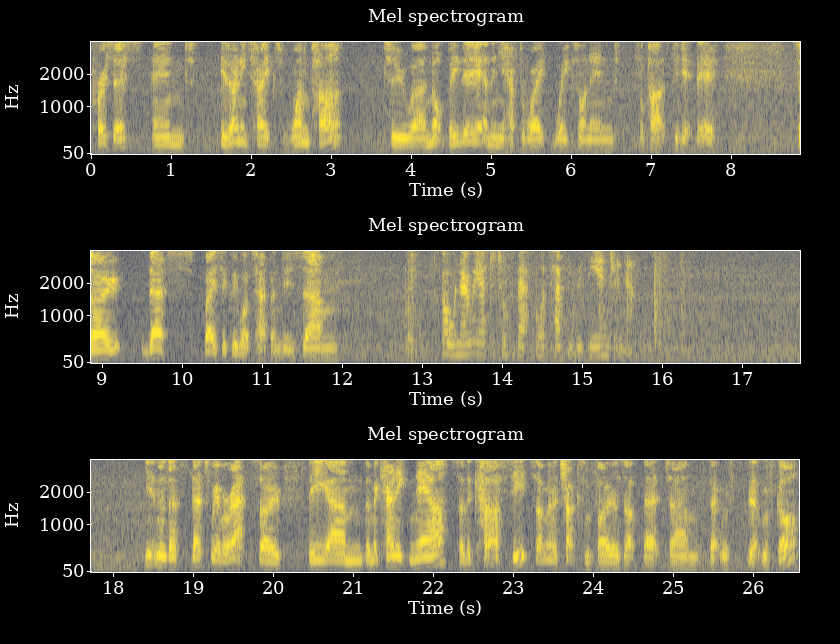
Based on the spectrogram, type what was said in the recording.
process, and it only takes one part to uh, not be there, and then you have to wait weeks on end for parts to get there. So that's basically what's happened. Is um, Oh no, we have to talk about what's happened with the engine now. Yeah, no, that's that's where we're at. So the um, the mechanic now, so the car sits. I'm going to chuck some photos up that um, that we've that we've got.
